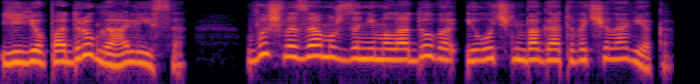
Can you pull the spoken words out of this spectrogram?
Ее подруга Алиса вышла замуж за немолодого и очень богатого человека.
